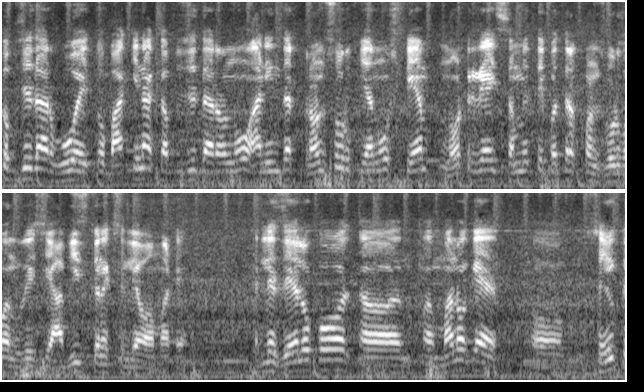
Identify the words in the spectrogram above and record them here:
કબજેદાર હોય તો બાકીના કબજેદારોનું આની અંદર ત્રણસો રૂપિયાનું સ્ટેમ્પ નોટરીરાઇઝ સંમતિ પત્રક પણ જોડવાનું રહેશે આ વીજ કનેક્શન લેવા માટે. એટલે જે લોકો માનો કે સંયુક્ત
